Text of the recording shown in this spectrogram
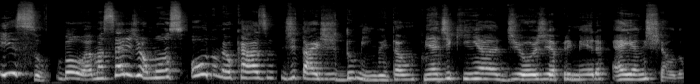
Isso. Boa, é uma série de almoço, ou no meu caso, de tarde de domingo. Então, minha diquinha de hoje, a primeira, é Young Sheldon.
